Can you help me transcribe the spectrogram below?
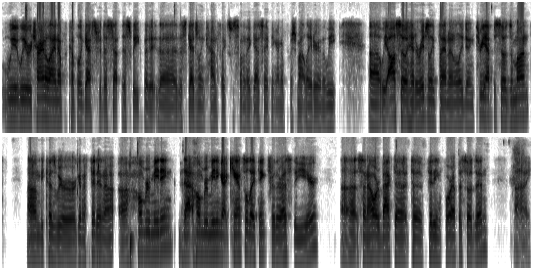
we we were trying to line up a couple of guests for this this week, but it, uh, the scheduling conflicts with some of the guests, I think, are going to push them out later in the week. Uh, we also had originally planned on only doing three episodes a month um, because we were going to fit in a, a, homebrew meeting. That homebrew meeting got canceled, I think, for the rest of the year. Uh, so now we're back to, to fitting four episodes in. Uh, I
